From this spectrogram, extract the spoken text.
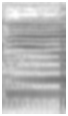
Yeah.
